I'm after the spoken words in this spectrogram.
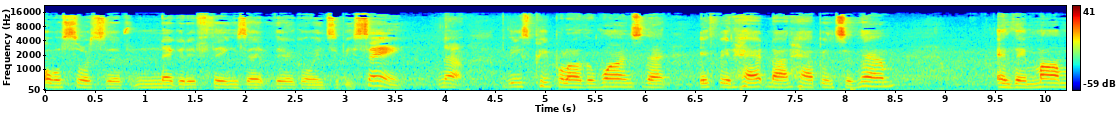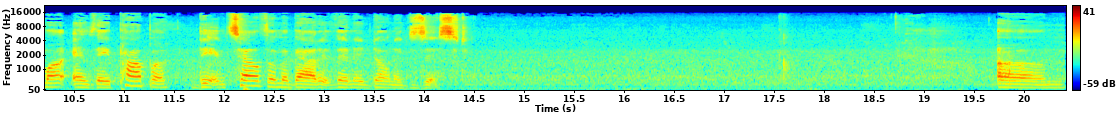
all sorts of negative things that they're going to be saying. Now, these people are the ones that, if it had not happened to them, and their mama and their papa didn't tell them about it, then it don't exist. Um,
